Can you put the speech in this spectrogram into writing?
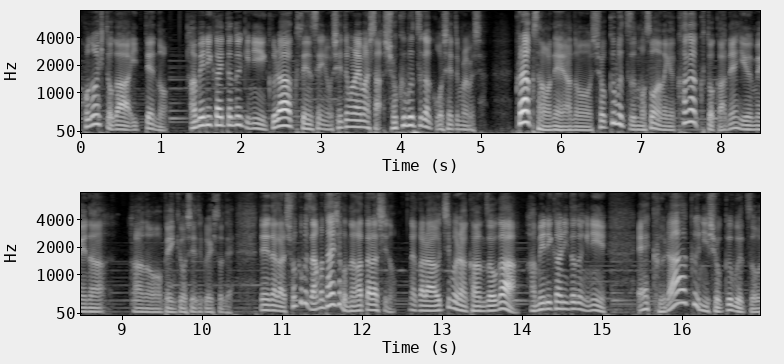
この人が言ってんの。アメリカ行った時にクラーク先生に教えてもらいました。植物学を教えてもらいました。クラークさんはね、あの、植物もそうなんだけど、科学とかね、有名なあの、勉強教えてくれる人で。で、だから植物あんま大したことなかったらしいの。だから、内村勘三がアメリカに行った時に、え、クラークに植物教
